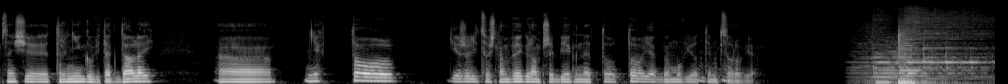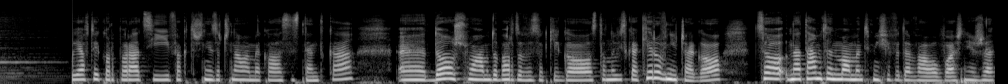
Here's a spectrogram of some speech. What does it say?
w sensie treningów i tak dalej. E, niech to, jeżeli coś tam wygram, przebiegnę, to, to jakby mówi o tym, co mhm. robię. Ja w tej korporacji faktycznie zaczynałam jako asystentka. E, doszłam do bardzo wysokiego stanowiska kierowniczego, co na tamten moment mi się wydawało właśnie, że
